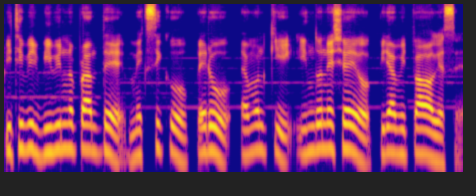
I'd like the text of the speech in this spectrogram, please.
পৃথিবীর বিভিন্ন প্রান্তে মেক্সিকো, পেরু, এমনকি ইন্দোনেশিয়ায়ও পিরামিড পাওয়া গেছে।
